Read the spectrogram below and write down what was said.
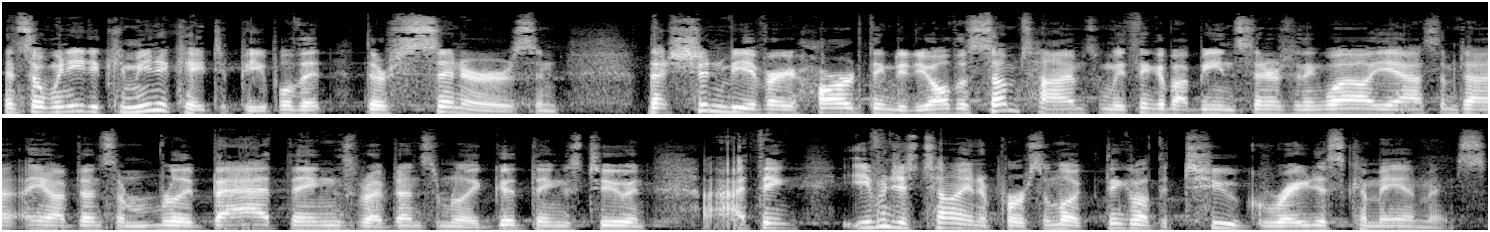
And so we need to communicate to people that they're sinners, and that shouldn't be a very hard thing to do. Although sometimes when we think about being sinners, we think, well, yeah, sometimes you know I've done some really bad things, but I've done some really good things too. And I think even just telling a person, look, think about the two greatest commandments:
